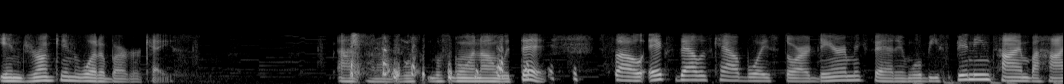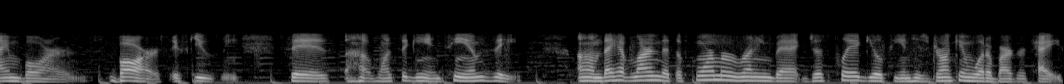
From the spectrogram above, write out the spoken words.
in drunken Whataburger case. I, I don't know what's, what's going on with that. So, ex Dallas Cowboys star Darren McFadden will be spending time behind bars. Bars, excuse me, says uh, once again TMZ. Um, they have learned that the former running back just pled guilty in his drunken Whataburger case.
